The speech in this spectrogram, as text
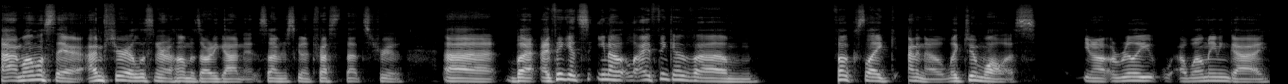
I'm almost there. I'm sure a listener at home has already gotten it, so I'm just going to trust that that's true. Uh, but I think it's you know I think of um, folks like I don't know like Jim Wallis, you know a really a well-meaning guy.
